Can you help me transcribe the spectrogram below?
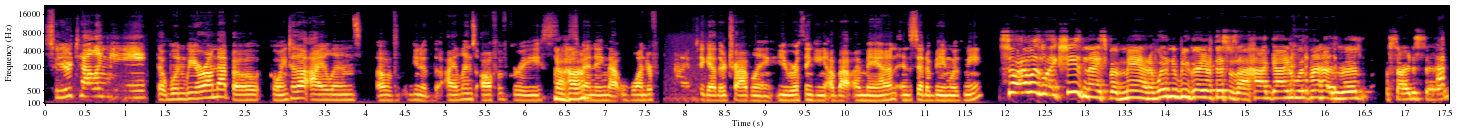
So you're telling me that when we were on that boat going to the islands of, you know, the islands off of Greece, uh-huh. spending that wonderful time together traveling, you were thinking about a man instead of being with me? So I was like, she's nice, but man, wouldn't it be great if this was a hot guy with my husband? I'm sorry to say.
